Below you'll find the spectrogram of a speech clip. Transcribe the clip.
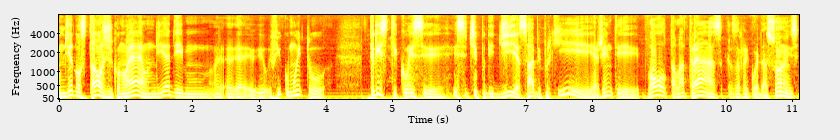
um dia nostálgico, não é? Um dia de. Eu fico muito triste com esse, esse tipo de dia, sabe? Porque a gente volta lá atrás, aquelas recordações,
